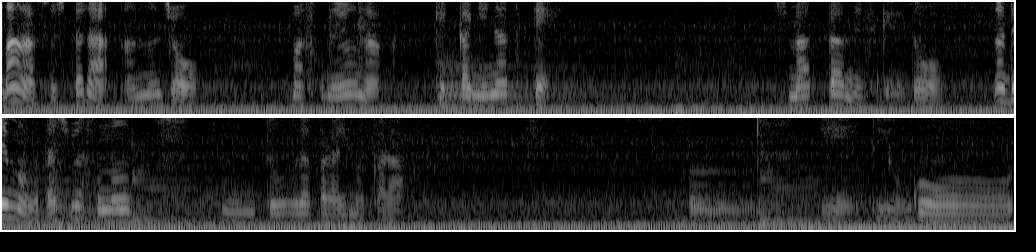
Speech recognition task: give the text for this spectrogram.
まあそしたら案の定、まあ、そのような結果になってしまったんですけれど、まあ、でも私はそのうんとだから今からえーと、と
